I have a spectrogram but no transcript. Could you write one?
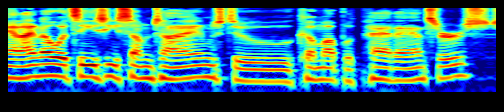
And I know it's easy sometimes to come up with pat answers,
